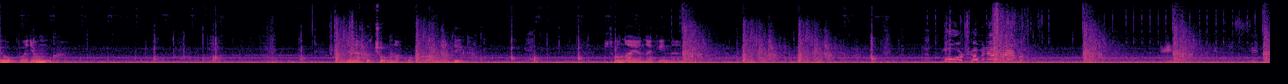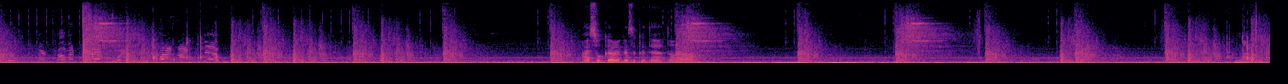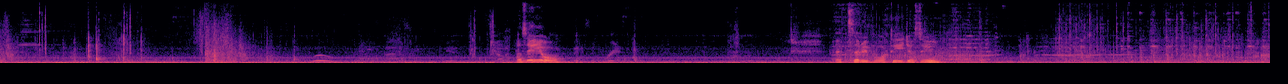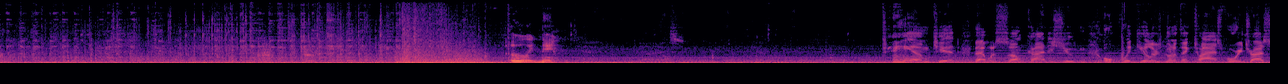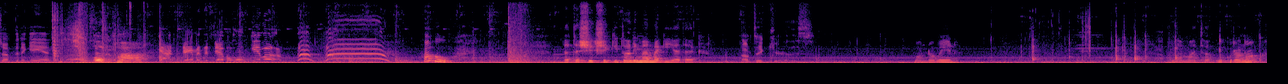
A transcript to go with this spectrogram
Jók vagyunk. Jönnek a csónakokkal mindig. És honnan jönnek innen? More coming upriver! Damn, get this shit going. They're coming from everywhere! Fight like the devil! Hányszor kell még ezeket eltalálni? Na. Azért jó. Egyszerű volt így azért. Új, né. Kid, that was some kind of shooting. Old Quick Killer's gonna think twice before he tries something again. Opa! God damn it, the devil won't give up! Hú! Oh. Ne tessék sikítani, mert megijedek. I'll take care of this. Mondom én. Nem majd ha ugranak.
